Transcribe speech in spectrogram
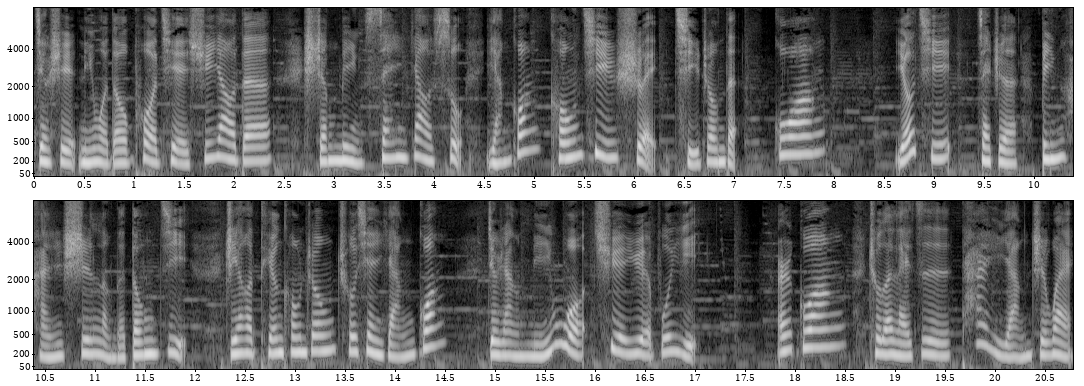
就是你我都迫切需要的生命三要素：阳光、空气、水，其中的光。尤其在这冰寒湿冷的冬季，只要天空中出现阳光，就让你我雀跃不已。而光除了来自太阳之外，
